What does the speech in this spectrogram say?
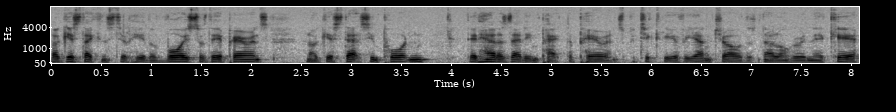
I guess they can still hear the voice of their parents, and I guess that's important, then how does that impact the parents, particularly if a young child that's no longer in their care,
